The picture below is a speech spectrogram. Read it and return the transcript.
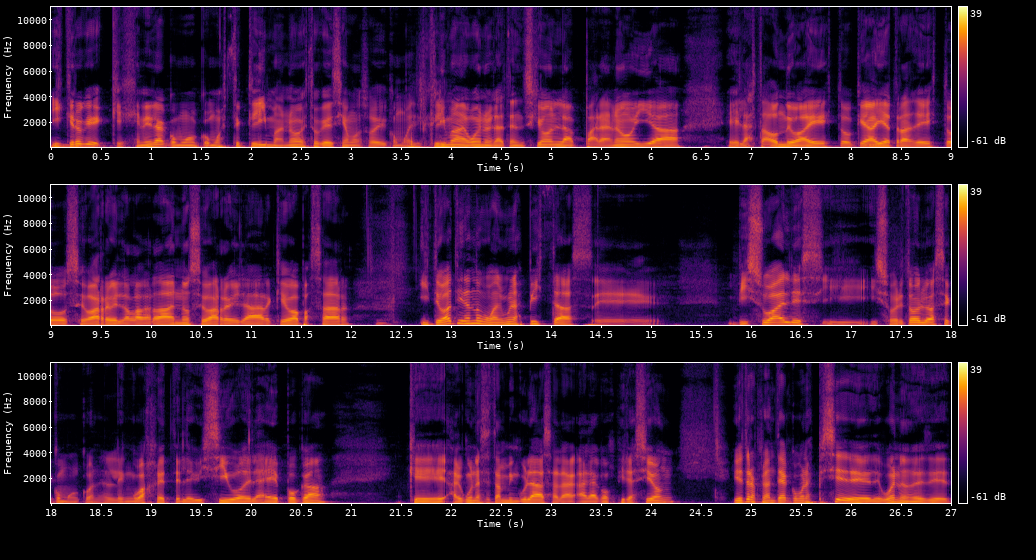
Y creo que, que genera como, como este clima, ¿no? Esto que decíamos hoy, como el clima de, bueno, la tensión, la paranoia, el hasta dónde va esto, qué hay atrás de esto, se va a revelar la verdad, no se va a revelar, qué va a pasar. Y te va tirando como algunas pistas eh, visuales y, y sobre todo lo hace como con el lenguaje televisivo de la época, que algunas están vinculadas a la, a la conspiración y otras plantean como una especie de, de, bueno, de, de-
